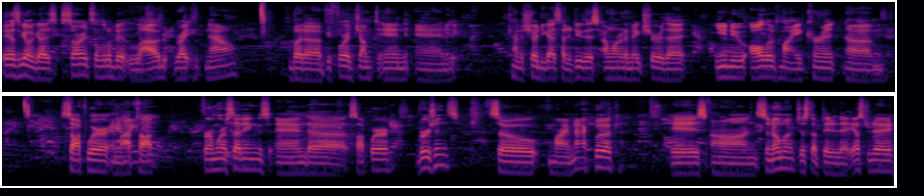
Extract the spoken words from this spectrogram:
Hey, how's it going, guys? Sorry it's a little bit loud right now, but uh, before I jumped in and kind of showed you guys how to do this, I wanted to make sure that you knew all of my current um, software and laptop firmware settings and uh, software versions. So my MacBook is on Sonoma, just updated that yesterday,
